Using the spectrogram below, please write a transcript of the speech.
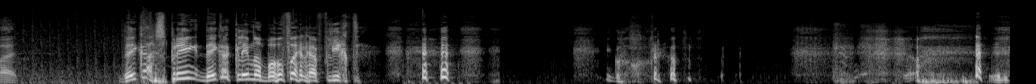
Wat? spring, springt, DK klimt naar boven en hij vliegt. Ik hoor hem. Ja, die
